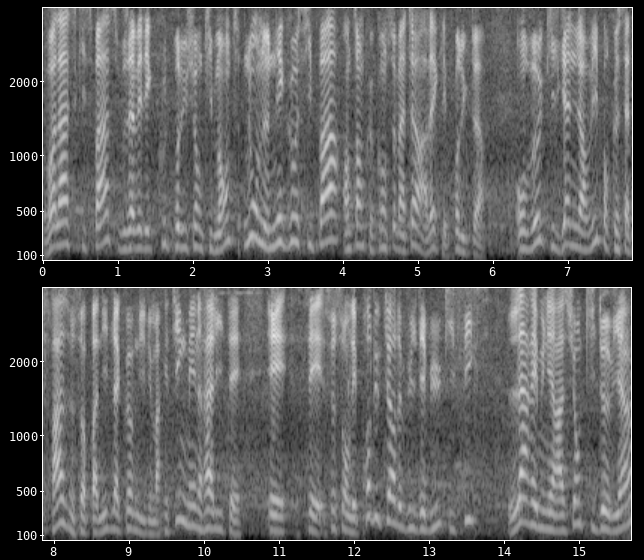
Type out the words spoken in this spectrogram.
voilà ce qui se passe, vous avez des coûts de production qui montent, nous on ne négocie pas en tant que consommateurs avec les producteurs. On veut qu'ils gagnent leur vie pour que cette phrase ne soit pas ni de la com ni du marketing, mais une réalité. Et c'est, ce sont les producteurs depuis le début qui fixent la rémunération qui devient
